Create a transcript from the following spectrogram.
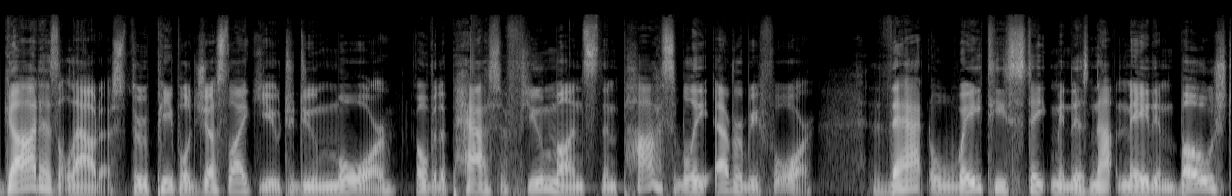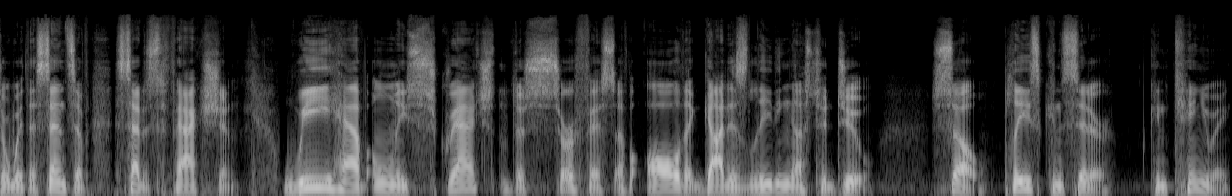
God has allowed us, through people just like you, to do more over the past few months than possibly ever before. That weighty statement is not made in boast or with a sense of satisfaction. We have only scratched the surface of all that God is leading us to do. So please consider continuing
